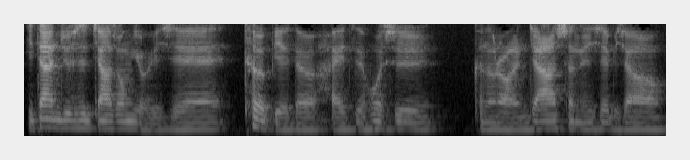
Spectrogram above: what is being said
一旦就是家中有一些特别的孩子，或是可能老人家生了一些比较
